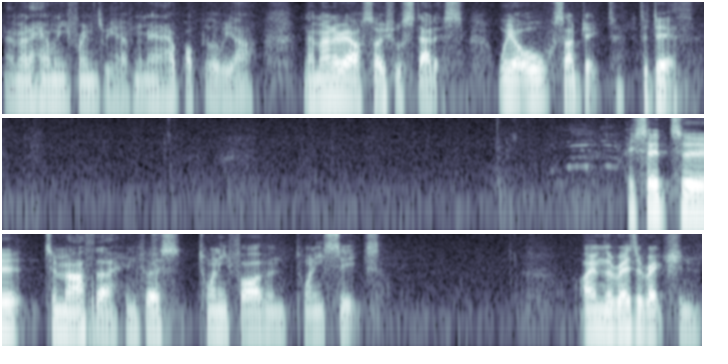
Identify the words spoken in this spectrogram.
no matter how many friends we have, no matter how popular we are, no matter our social status, we are all subject to death. He said to, to Martha in verse 25 and 26 I am the resurrection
